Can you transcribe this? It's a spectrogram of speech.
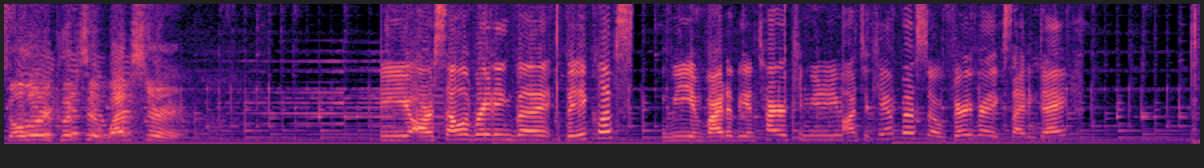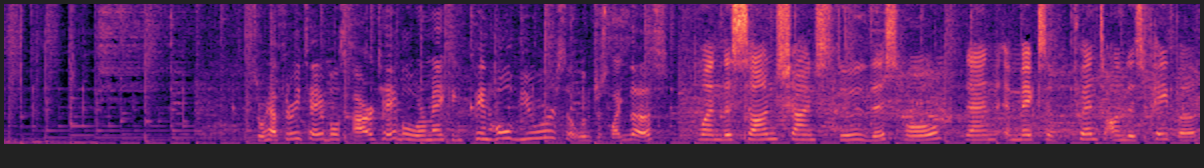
Solar eclipse at Webster. We are celebrating the, the eclipse. We invited the entire community onto campus, so very, very exciting day. So we have three tables. Our table, we're making pinhole viewers that look just like this. When the sun shines through this hole, then it makes a print on this paper.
